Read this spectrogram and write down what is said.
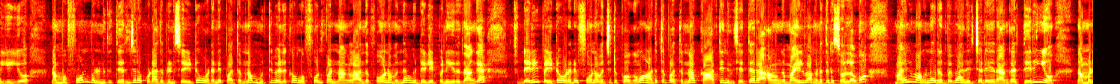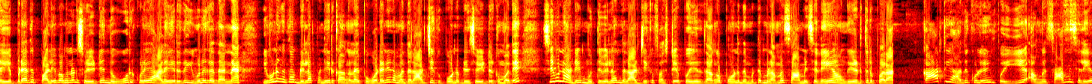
ஐயோ நம்ம ஃபோன் பண்ணது தெரிஞ்சிடக்கூடாது அப்படின்னு சொல்லிட்டு உடனே பார்த்தோம்னா முத்துவேலுக்கு அவங்க ஃபோன் பண்ணாங்களா? அந்த ஃபோனை வந்து அவங்க டெலீட் பண்ணியிருந்தாங்க. டெலீட் பண்ணிவிட்டு உடனே ஃபோனை வச்சுட்டு போகவும் அடுத்து பார்த்தோம்னா கார்த்தி இந்த விஷயத்தை அவங்க மயில் வாங்கினதுன்னு சொல்லவும் மயில் வாங்கினா ரொம்பவே அதிர்ச்சி அடைகிறாங்க தெரியும் நம்மளை எப்படியாவது பழி வாங்கணும்னு சொல்லிட்டு இந்த ஊருக்குள்ளேயே அலையிறது இவனுங்க தானே. இவனுங்க தான் அப்படிலாம் பண்ணியிருக்காங்களா இப்போ உடனே நம்ம அந்த லாட்ஜுக்கு போகணும் அப்படின்னு சொல்லிட்டு இருக்கும்போதே சிவனாடி முத்துவேலும் அந்த லாட்ஜுக்கு ஃபஸ்ட்டே போயிருந்தாங்க. போனது மட்டும் இல்லாமல் சாமி சிலையும் அவங்க எடுத்துகிட்டு போகிறாங்க கார்த்தி அதுக்குள்ளேயும் போய் அவங்க சாமி சிலையை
